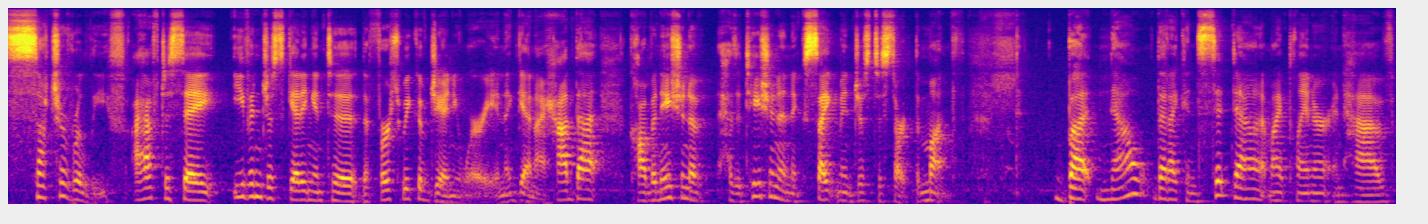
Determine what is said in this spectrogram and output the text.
such a relief. I have to say, even just getting into the first week of January, and again, I had that combination of hesitation and excitement just to start the month. But now that I can sit down at my planner and have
